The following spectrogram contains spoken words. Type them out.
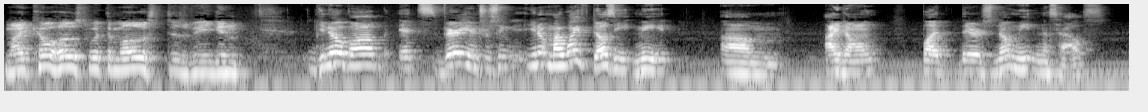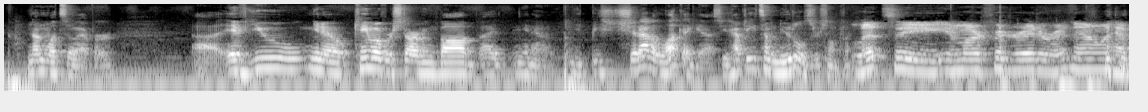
my co-host with the most is vegan. You know, Bob, it's very interesting. You know, my wife does eat meat. Um, I don't, but there's no meat in this house, none whatsoever. Uh, if you, you know, came over starving, Bob, I, you know, you'd be shit out of luck. I guess you'd have to eat some noodles or something. Let's see. In my refrigerator right now, I have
